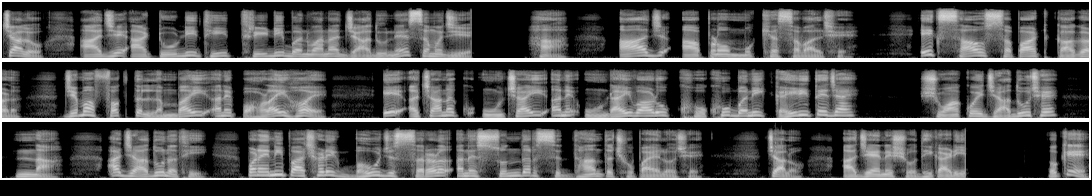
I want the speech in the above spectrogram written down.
ચાલો, આજે આ ટુડીથી થ્રીડી બનવાના જાદુને સમજીએ. હા આ જ આપણો મુખ્ય સવાલ છે. એક સાવ સપાટ કાગળ, જેમાં ફક્ત લંબાઈ અને પહોળાઈ હોય, એ અચાનક ઊંચાઈ અને ઊંડાઈવાળું ખોખું બની કઈ રીતે જાય? શું આ કોઈ જાદુ છે? ના, આ જાદુ નથી, પણ એની પાછળ એક બહુ જ સરળ અને સુંદર સિદ્ધાંત છુપાયેલો છે. ચાલો, આજે એને શોધી કાઢીએ. ઓકે,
